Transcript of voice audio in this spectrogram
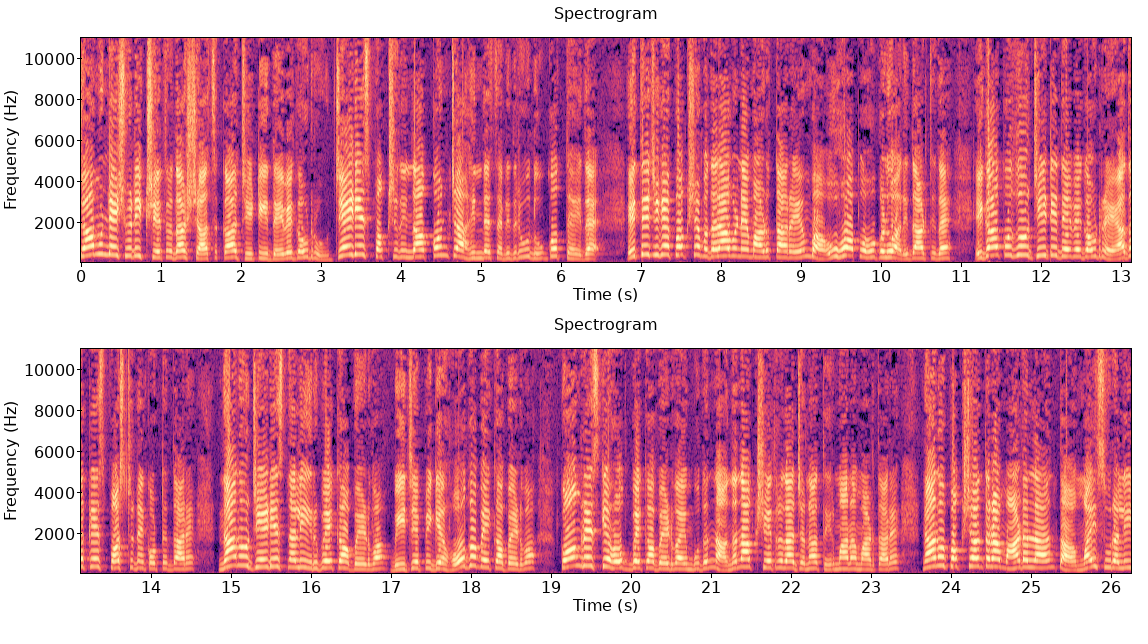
ಚಾಮುಂಡೇಶ್ವರಿ ಕ್ಷೇತ್ರದ ಶಾಸಕ ಜಿಟಿ ದೇವೇಗೌಡರು ಜೆಡಿಎಸ್ ಪಕ್ಷದಿಂದ ಕೊಂಚ ಹಿಂದೆ ಸರಿದಿರುವುದು ಗೊತ್ತೇ ಇದೆ. ಇತ್ತೀಚೆಗೆ ಪಕ್ಷ ಬದಲಾವಣೆ ಮಾಡುತ್ತಾರೆ ಎಂಬ ಊಹಾಪೋಹಗಳು ಹರಿದಾಡ್ತಿದೆ. ಈಗ ಖುದ್ದು ಜಿಟಿ ದೇವೇಗೌಡ್ರೆ ಅದಕ್ಕೆ ಸ್ಪಷ್ಟನೆ ಕೊಟ್ಟಿದ್ದಾರೆ. ನಾನು ಜೆಡಿಎಸ್ನಲ್ಲಿ ಇರಬೇಕಾ ಬೇಡವಾ? ಬಿಜೆಪಿಗೆ ಹೋಗಬೇಕಾ ಬೇಡವಾ? ಕಾಂಗ್ರೆಸ್ಗೆ ಹೋಗಬೇಕಾ ಬೇಡವಾ ಎಂಬುದನ್ನ ನನ್ನ ಕ್ಷೇತ್ರದ ಜನ ತೀರ್ಮಾನ ಮಾಡ್ತಾರೆ. ನಾನು ಪಕ್ಷಾಂತರ ಮಾಡಲ್ಲ ಅಂತ ಮೈಸೂರಲ್ಲಿ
